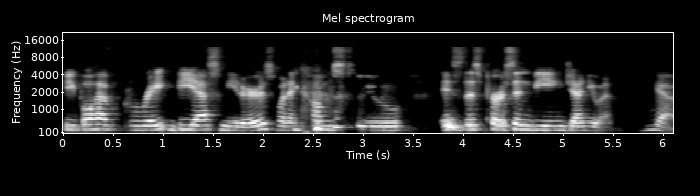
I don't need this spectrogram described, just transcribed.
People have great BS meters when it comes to is this person being genuine? Yeah.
